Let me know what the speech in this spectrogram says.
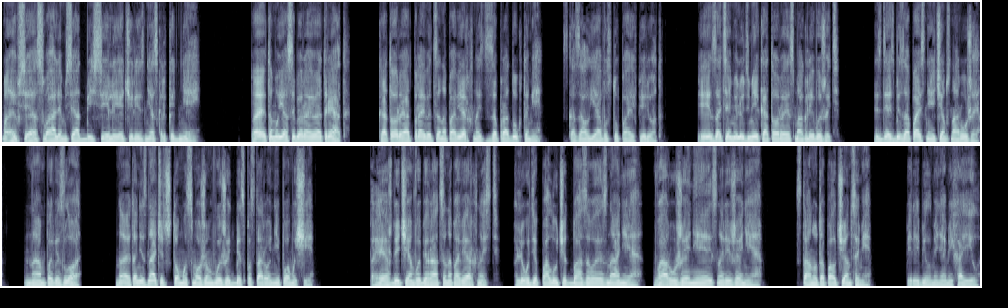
Мы все свалимся от бессилия через несколько дней. Поэтому я собираю отряд, который отправится на поверхность за продуктами, сказал я, выступая вперед. И за теми людьми, которые смогли выжить. Здесь безопаснее, чем снаружи. Нам повезло, но это не значит, что мы сможем выжить без посторонней помощи. Прежде чем выбираться на поверхность, люди получат базовые знания, вооружение и снаряжение. Станут ополченцами, перебил меня Михаил.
